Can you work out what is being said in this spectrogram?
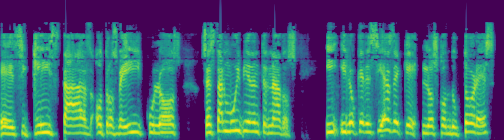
eh, ciclistas, otros vehículos. O sea, están muy bien entrenados. Y, y lo que decías de que los conductores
